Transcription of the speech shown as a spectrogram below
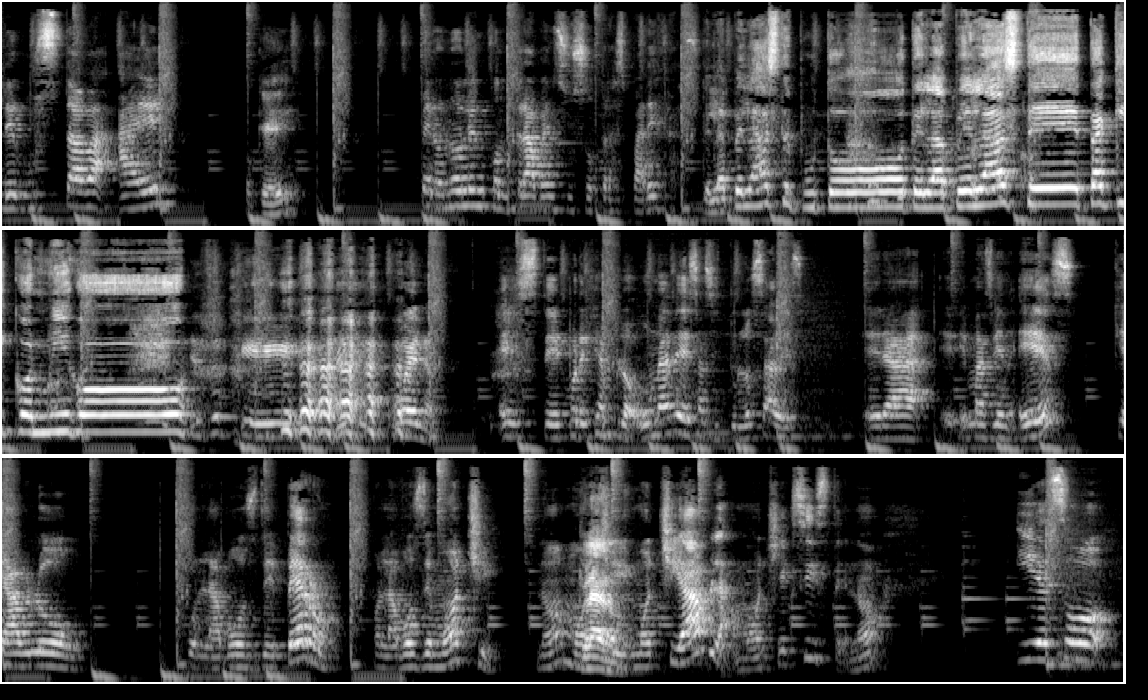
le gustaba a él. Ok pero no lo encontraba en sus otras parejas. Te la pelaste, puto, te la pelaste, está aquí conmigo. Eso que, bueno, este, por ejemplo, una de esas, si tú lo sabes, era, eh, más bien es que hablo con la voz de perro, con la voz de Mochi, ¿no? Mochi, Mochi habla, Mochi existe, ¿no? Y eso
